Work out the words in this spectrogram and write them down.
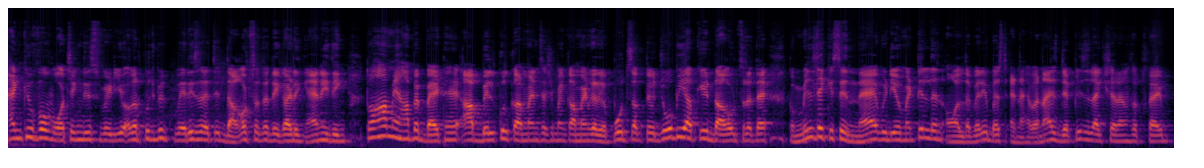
Thank you for watching this video अगर कुछ भी क्वेरीज रहती है डाउट्स रहते रिगार्डिंग एनीथिंग तो हम यहाँ पे बैठे हैं। आप बिल्कुल कमेंट सेक्शन में कमेंट करके पूछ सकते हो, जो भी आपकी डाउट्स रहते हैं। तो मिलते किसी नए वीडियो में। Till then all the very best and have nice day please like share and subscribe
